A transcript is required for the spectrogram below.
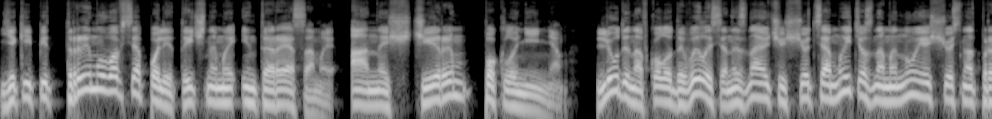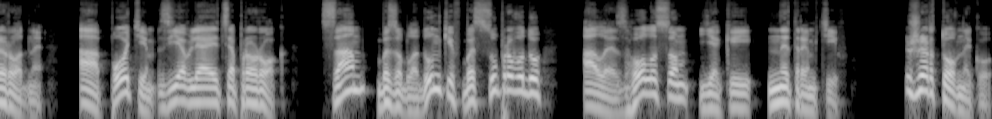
який підтримувався політичними інтересами, а не щирим поклонінням. Люди навколо дивилися, не знаючи, що ця мить ознаменує щось надприродне. А потім з'являється пророк, сам без обладунків, без супроводу, але з голосом, який не тремтів. Жертовнику,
